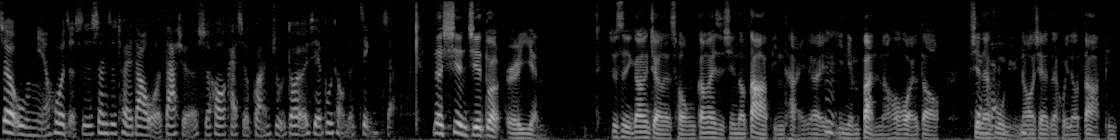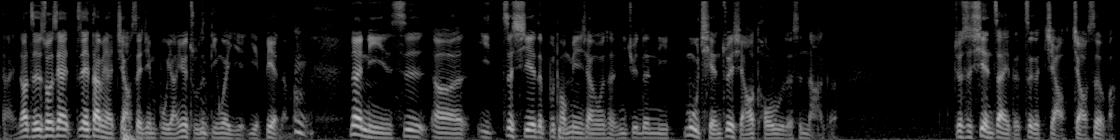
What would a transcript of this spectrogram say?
这五年，或者是甚至推到我大学的时候开始关注，都有一些不同的进展。那现阶段而言，就是你刚刚讲的，从刚开始先到大平台，在一年半，然后后来到现代妇女，然后现在再回到大平台，然后只是说现在这些大平台角色已经不一样，因为组织定位也也变了嘛。那你是呃，以这些的不同面向过程，你觉得你目前最想要投入的是哪个？就是现在的这个角角色吧。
